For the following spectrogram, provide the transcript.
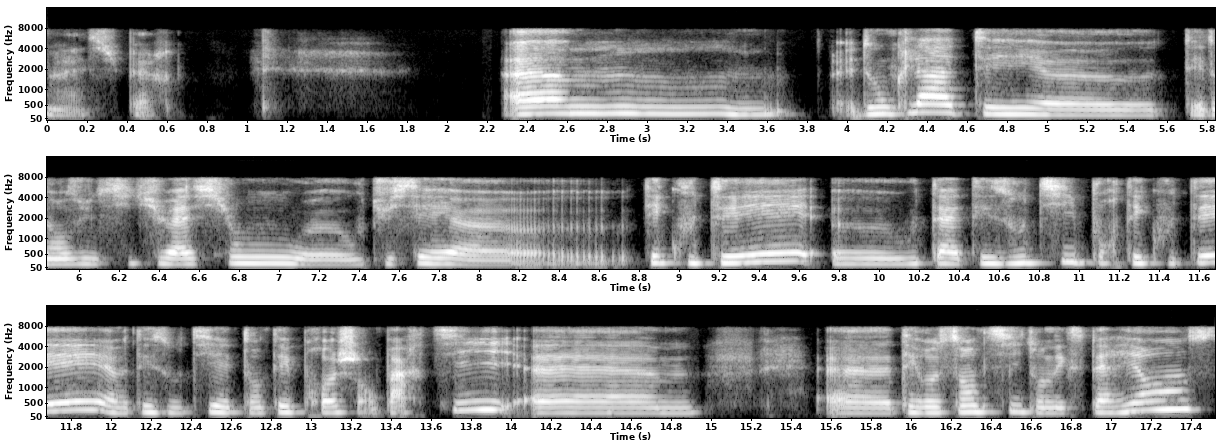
Ouais, super. Euh, donc là, tu es, euh, dans une situation euh, où tu sais t'écouter, où tu as tes outils pour t'écouter, tes outils étant tes proches en partie, tes ressentis, ton expérience.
